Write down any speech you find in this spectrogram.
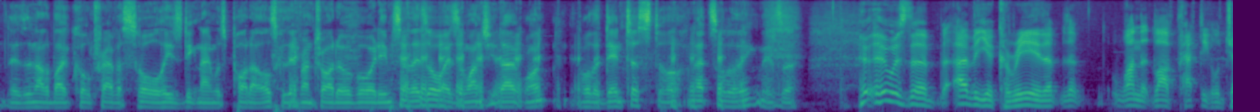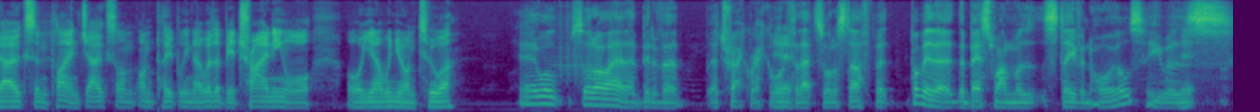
There's another bloke called Travis Hall. His nickname was Potholes because everyone tried to avoid him. So there's always the ones you don't want, or the dentist, or that sort of thing. There's a Who, who was the over your career the, the one that loved practical jokes and playing jokes on, on people? You know, whether it be a training or or you know when you're on tour. Yeah, well, sort of. I had a bit of a, a track record Yeah. for that sort of stuff, but probably the, the best one was Stephen Hoiles. He was,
